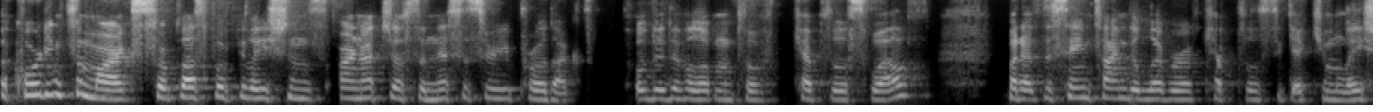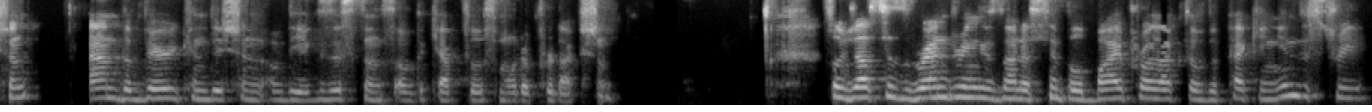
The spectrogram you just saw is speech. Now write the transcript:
According to Marx, surplus populations are not just a necessary product of the development of capitalist wealth, but at the same time, the lever of capitalistic accumulation and the very condition of the existence of the capitalist mode of production. So just as rendering is not a simple byproduct of the packing industry,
